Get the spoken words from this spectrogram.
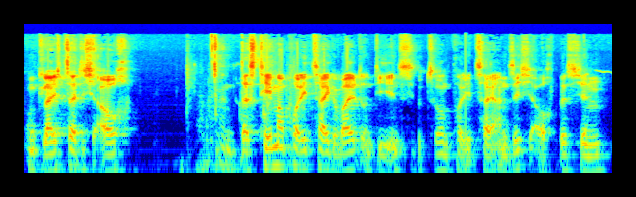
und gleichzeitig auch das Thema Polizeigewalt und die Institution Polizei an sich auch ein bisschen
